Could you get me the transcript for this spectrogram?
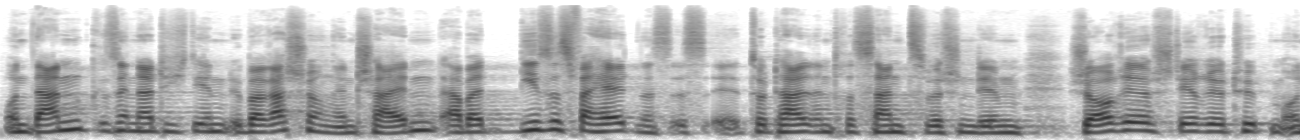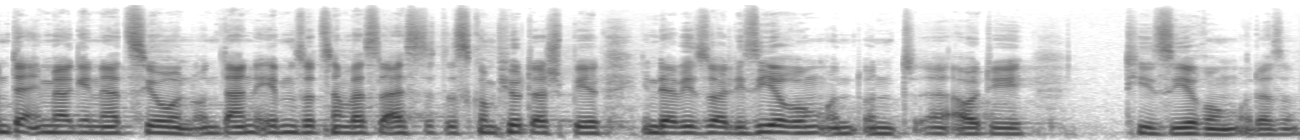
Und dann sind natürlich die Überraschungen entscheidend, aber dieses Verhältnis ist äh, total interessant zwischen dem Genre-Stereotypen und der Imagination und dann eben sozusagen, was leistet das Computerspiel in der Visualisierung und, und äh, Auditisierung oder so.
